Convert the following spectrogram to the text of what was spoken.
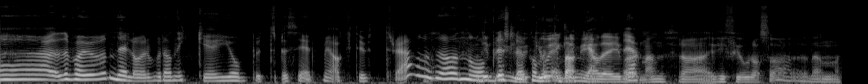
Eh, det var jo en del år hvor han ikke jobbet spesielt mye aktivt, tror jeg. Og så nå De plutselig har bruker jo egentlig mye av det i Ja. Birdman fra i fjor også. Den,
